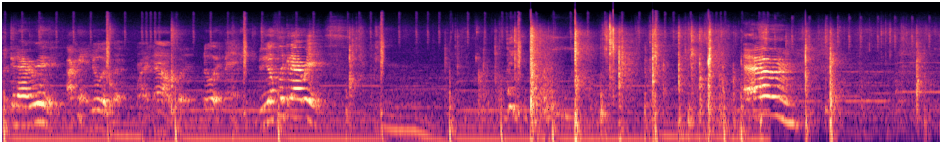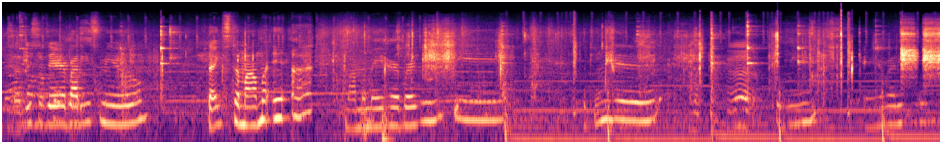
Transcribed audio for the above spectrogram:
Look at that wrist. I can't do it right now, but do it, man. Do your flick of that wrist. Um, so this is everybody's meal. Thanks to Mama and us. Mama made her burger and. Looking good. Good. Sweet. Everybody's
